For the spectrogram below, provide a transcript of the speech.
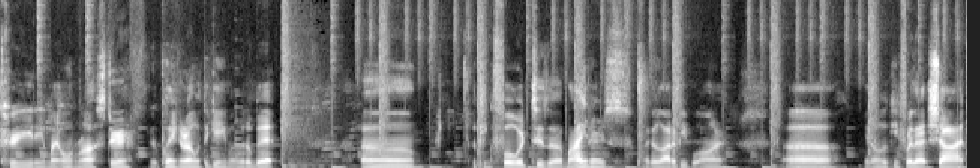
creating my own roster, playing around with the game a little bit. Um, looking forward to the minors, like a lot of people are. Uh, you know, looking for that shot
